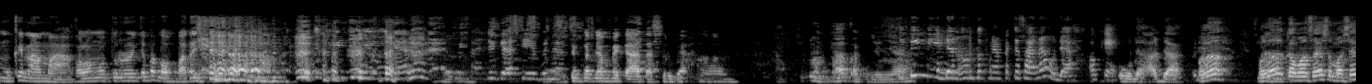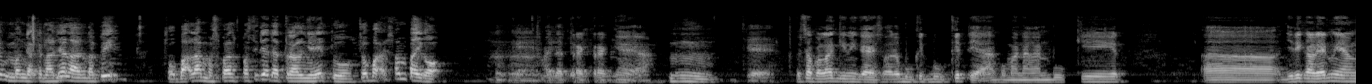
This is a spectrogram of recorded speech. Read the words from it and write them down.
mungkin lama. Kalau mau turun cepat lompat aja. Gitu ya, ya. Bisa juga sih benar. cepat sampai ke atas surga. Mantap A7-nya. Tapi medan untuk nyampe ke sana udah oke. Udah ada. Malah malah kawan saya sama saya memang nggak kenal jalan tapi cobalah mas pas- pasti dia ada trailnya itu. Coba sampai kok. Mm-mm, ada trek-treknya ya. Hmm. Oke. Terus apa lagi nih guys? Ada bukit-bukit ya, pemandangan bukit. Eh, jadi kalian yang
